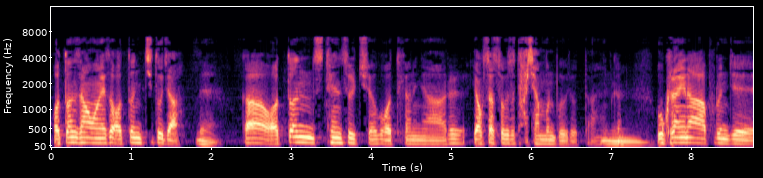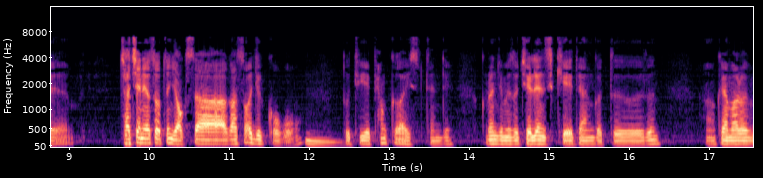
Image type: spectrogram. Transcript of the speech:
어떤 상황에서 어떤 지도자가 네. 어떤 스탠스를 취하고 어떻게 하느냐를 역사 속에서 다시 한번 보여줬다. 그러니까 음. 우크라이나 앞으로 이제 자체 내에서 어떤 역사가 써질 거고 음. 또 뒤에 평가가 있을 텐데 그런 점에서 젤렌스키에 대한 것들은 어, 그야말로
